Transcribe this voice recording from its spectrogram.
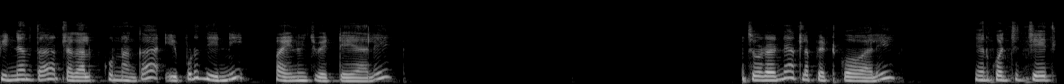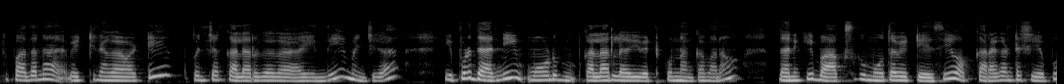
పిండి అంతా అట్లా కలుపుకున్నాక ఇప్పుడు దీన్ని పైనుంచి పెట్టేయాలి. చూడండి అట్లా పెట్టుకోవాలి. నేను కొంచెం చేతికి పదన పెట్టిన కాబట్టి కొంచెం కలర్గా అయింది మంచిగా. ఇప్పుడు దాన్ని మూడు కలర్లు అవి పెట్టుకున్నాక మనం దానికి బాక్స్కు మూత పెట్టేసి ఒక అరగంట సేపు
